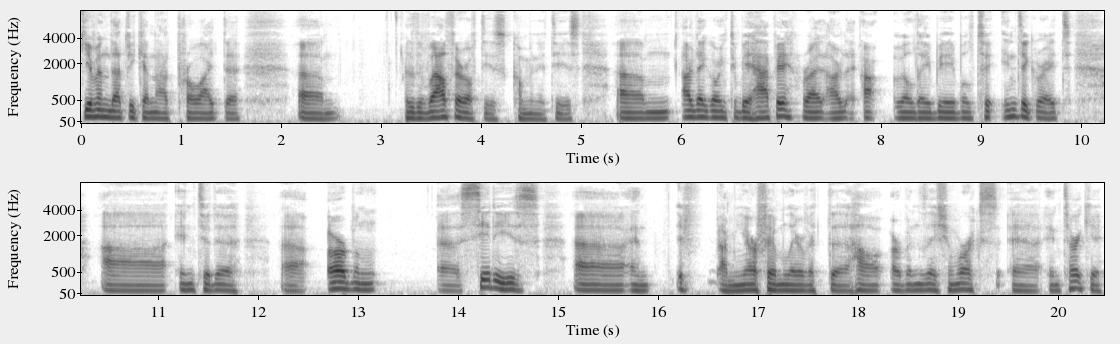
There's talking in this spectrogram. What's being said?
given that we cannot provide the um, the welfare of these communities, um, are they going to be happy? Right? Are they are, will they be able to integrate uh, into the uh, urban uh, cities? and if I mean you're familiar with how urbanization works in Turkey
